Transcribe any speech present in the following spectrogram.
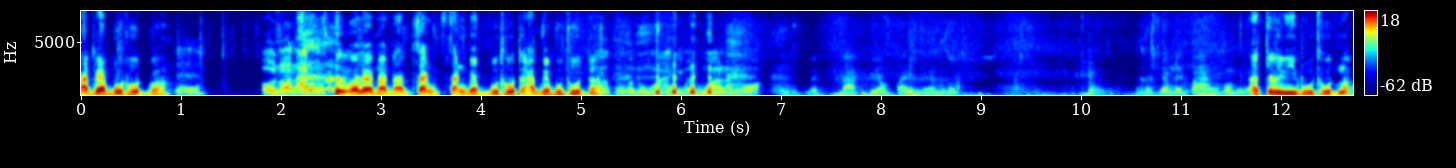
อัดแบบบลูทูธบ่เออโอ้นอนอัดน่ะคือว่าแล้วเนอนอัดสร้างสร้างแบบบลูทูธนะอัดแบบบลูทูธแล้นะวตัวกระดูกม้าที่มันหัวน่ะมันออกตัดเดียวไฟแนมหมดมันเชื่อมในปางมันมีอัดจะมีบลูทูธเนาะ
